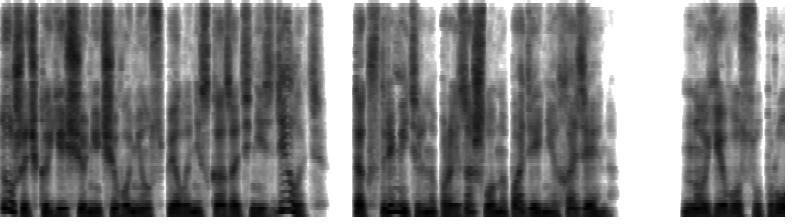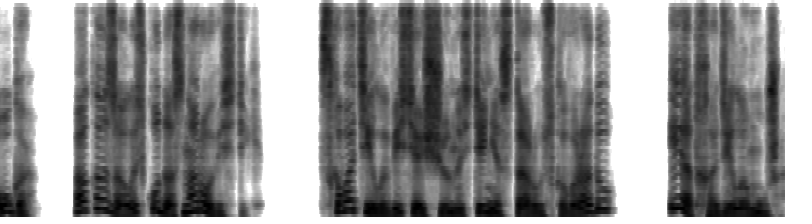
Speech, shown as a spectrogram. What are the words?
Тушечка еще ничего не успела ни сказать, ни сделать. Так стремительно произошло нападение хозяина. Но его супруга оказалась куда сноровистей. Схватила висящую на стене старую сковороду и отходила мужа.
